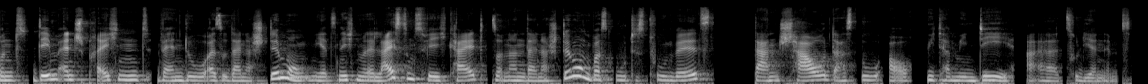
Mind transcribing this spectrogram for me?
Und dementsprechend, wenn du also deiner Stimmung, jetzt nicht nur der Leistungsfähigkeit, sondern deiner Stimmung was Gutes tun willst, dann schau, dass du auch Vitamin D äh, zu dir nimmst.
